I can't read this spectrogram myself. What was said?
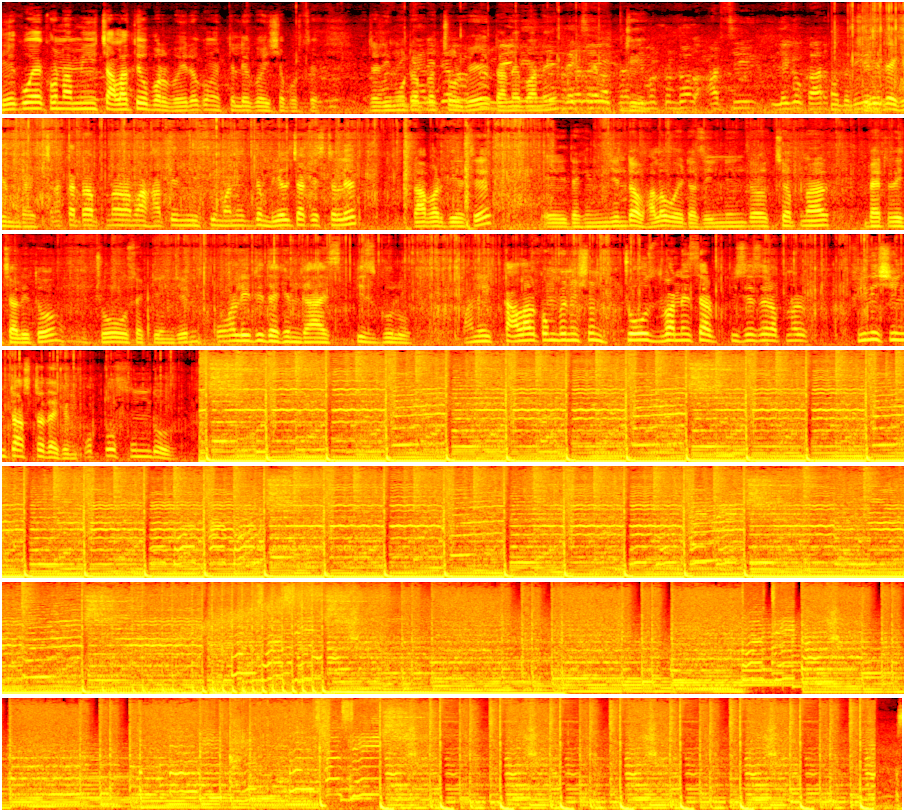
Lego এখন আমি চালাতেও পারব, এরকম একটা লেগো হিসাব করছে এটা রিমোট আপনার চলবে, ডানে বানে। দেখেন ভাই, চাকাটা আপনার আমার হাতে নিয়েছি মানে একদম রিয়েল চাকা স্টাইলের রাবার দিয়েছে। এই দেখেন ইঞ্জিনটা ভালো ওয়েট আছে। ইঞ্জিনটা হচ্ছে আপনার ব্যাটারি চালিত, জোস একটা ইঞ্জিন কোয়ালিটি দেখেন গাইস পিসগুলো মানে কালার কম্বিনেশন চোজ বানিয়েছে আর পিসেসের আপনার ফিনিশিং টাচটা দেখেন, কত সুন্দর।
